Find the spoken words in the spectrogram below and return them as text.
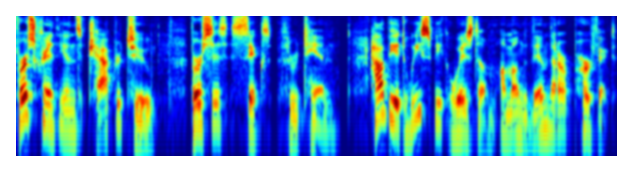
1 Corinthians chapter 2 verses 6 through 10. Howbeit we speak wisdom among them that are perfect,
